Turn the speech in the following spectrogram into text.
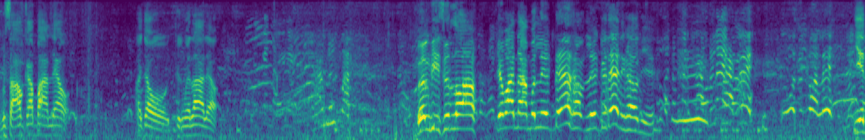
ผู้สาวกลับบ้านแล้วเอาเจ้าถึงเวลาแล้วน้ำลึกว่ะเบิ่งพี่สุดรออย่าว่าน้ำมันลึกเด้อครับลึกอยู่เด้อนี่ครับนี่น้ำลึกมากเลย ยอดเลย เย็น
